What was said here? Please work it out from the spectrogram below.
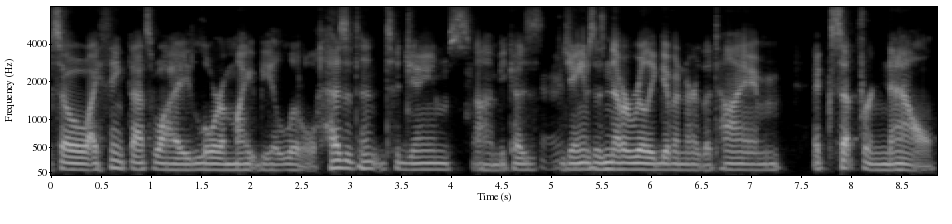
So I think that's why Laura might be a little hesitant to James um, because Okay. James has never really given her the time, except for now,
